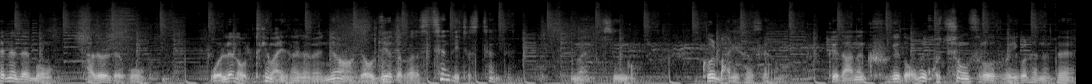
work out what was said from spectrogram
했는데 뭐 좌절되고 원래는 어떻게 많이 사냐면요 여기에다가 스탠드 있죠 스탠드 이만 긴 거 그걸 많이 사세요. 근데 나는 그게 너무 고추장스러워서 이걸 했는데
